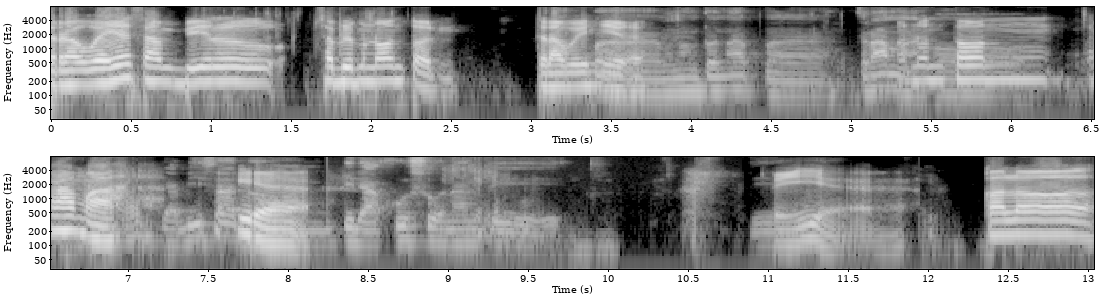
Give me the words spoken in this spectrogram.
terawihnya sambil sambil menonton terawihnya? Apa? Menonton apa? Ceramah. Menonton Oh, ceramah. nggak bisa Iya. dong. Tidak khusyuk nanti. Iya. Kalau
